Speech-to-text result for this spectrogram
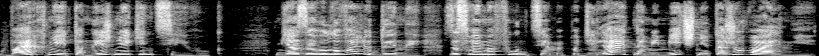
верхньої та нижньої кінцівок. М'язи голови людини за своїми функціями поділяють на мімічні та жувальні.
